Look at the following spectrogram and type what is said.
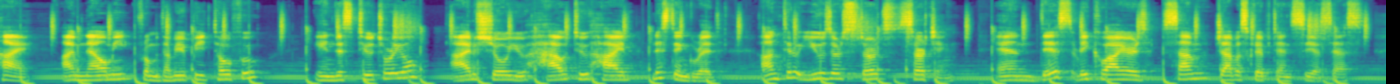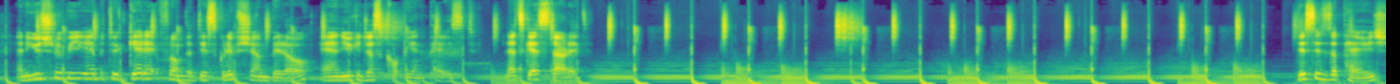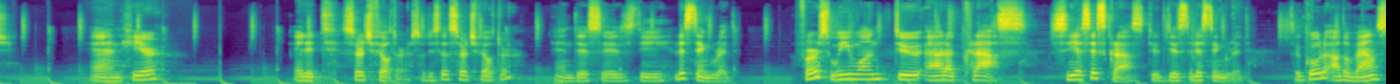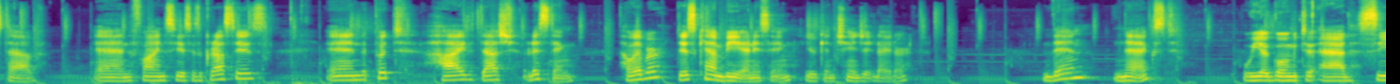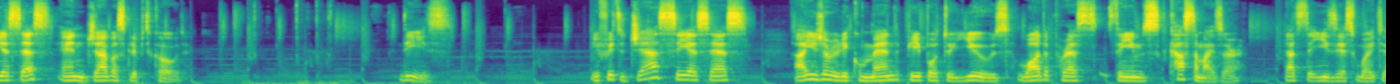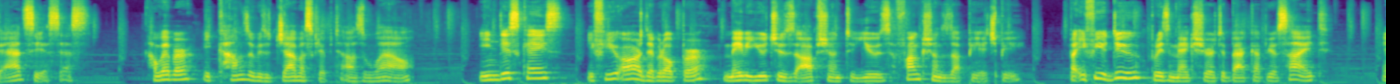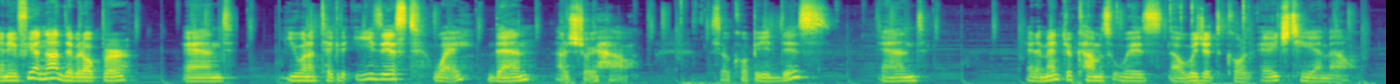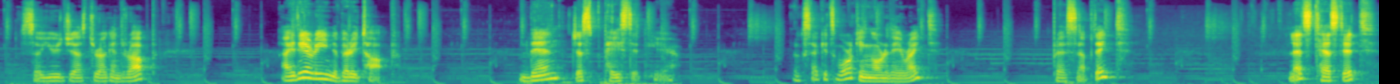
Hi, I'm Naomi from WP Tofu. In this tutorial, I'll show you how to hide listing grid until user starts searching. And this requires some JavaScript and CSS. And you should be able to get it from the description below and you can just copy and paste. Let's get started. This is the page and here edit search filter. So this is search filter and this is the listing grid. First, we want to add a class, CSS class to this listing grid. So go to advanced tab and find CSS classes and put hide dash listing. However, this can be anything. You can change it later. Then next, we are going to add CSS and JavaScript code. These. If it's just CSS, I usually recommend people to use WordPress Themes Customizer. That's the easiest way to add CSS. However, it comes with JavaScript as well. In this case, if you are a developer, maybe you choose the option to use functions.php. But if you do, please make sure to back up your site. And if you're not a developer and you want to take the easiest way, then I'll show you how. So copy this and Elementor comes with a widget called HTML. So you just drag and drop, ideally in the very top. Then just paste it here. Looks like it's working already, right? Press update. Let's test it.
